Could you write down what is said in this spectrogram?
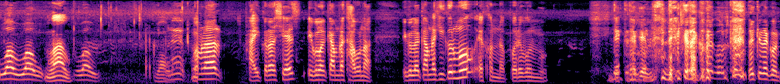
Wow wow. ওয়াও। ওয়াও। মানে আমরা ফ্রাই করা শেষ এগুলোকে আমরা খাব না। এগুলোকে আমরা কি করব? এখন না পরে বলব দেখতে থাকেন দেখতে থাকুন। দেখতে থাকুন।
